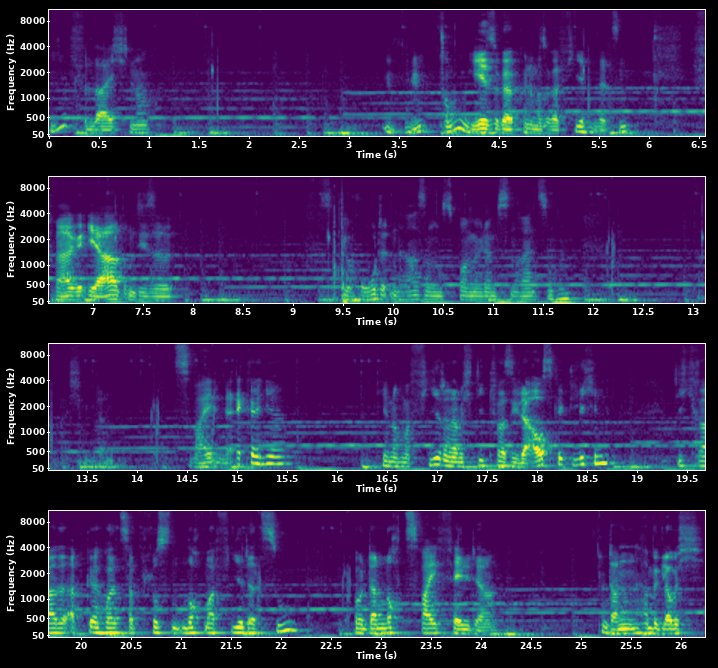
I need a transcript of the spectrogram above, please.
Hier vielleicht noch. Mhm. Oh, hier sogar könnte man sogar vier hinsetzen. Frage, ja, um diese, gerodeten Haselnussbäume wieder ein bisschen reinzuholen. Zwei in der Ecke hier. Hier nochmal vier, dann habe ich die quasi wieder ausgeglichen, die ich gerade abgeholzt habe, plus nochmal vier dazu. Und dann noch zwei Felder. Und dann haben wir, glaube ich,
